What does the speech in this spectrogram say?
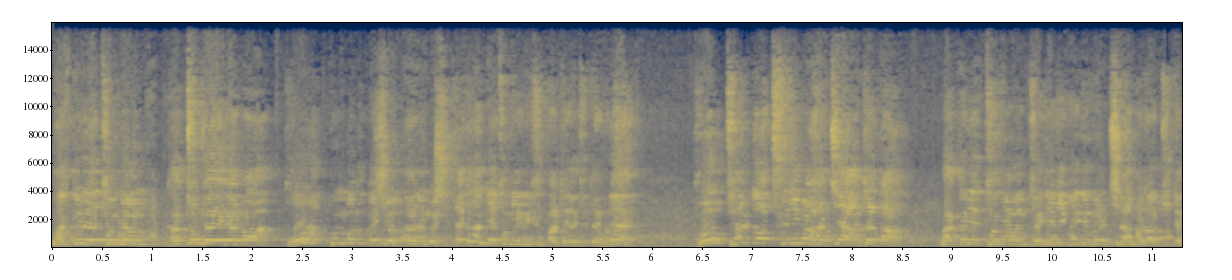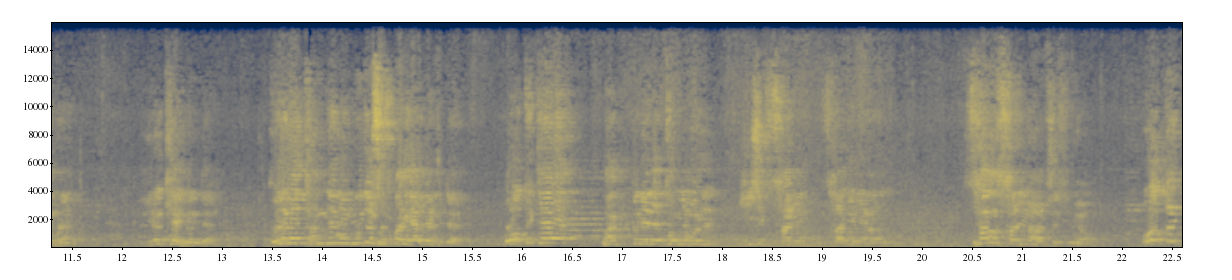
박근혜 대통령 각종 조회 결과 돈 한푼 먹은 것이 없다는 것이 깨끗한 대통령이 밝혀졌기 때문에 검찰도 추징을 하지 않겠다. 박근혜 대통령은 개개적 이름을 지난번 없기 때문에 이렇게 했는데 그러면 당연히 무죄 석방해야 되는데 어떻게 박근혜 대통령을 24년 4년에는 사후살인을 할 수 있으며 어떻게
